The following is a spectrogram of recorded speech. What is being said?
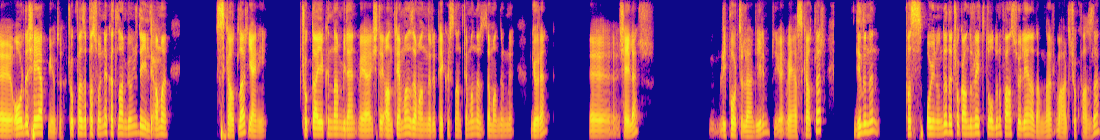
e, orada şey yapmıyordu. Çok fazla pas oyununa katılan bir oyuncu değildi ama scoutlar yani çok daha yakından bilen veya işte antrenman zamanları, Packers'ın antrenman zamanlarını gören e, şeyler, reporterlar diyelim veya scoutlar Dylan'ın pas oyununda da çok underrated olduğunu falan söyleyen adamlar vardı çok fazla.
